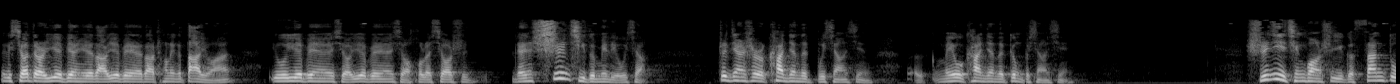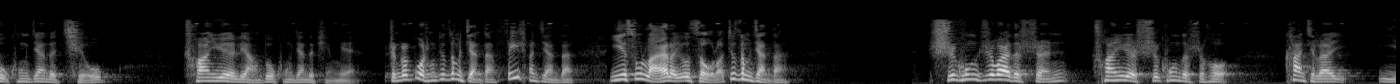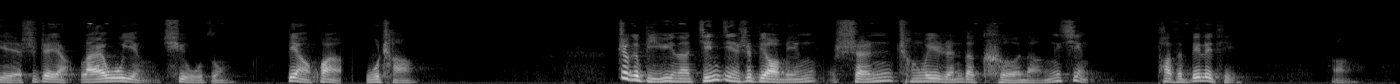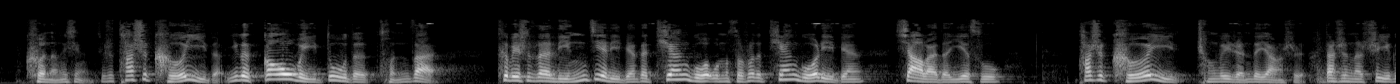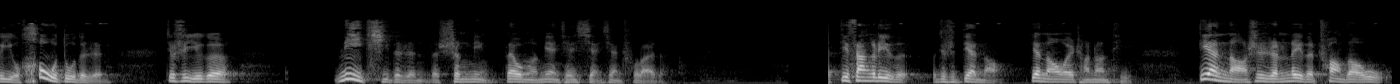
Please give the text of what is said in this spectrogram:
那个小点儿越变越大，越变越大，成了一个大圆，又越变越小，越变越小，后来消失，连尸体都没留下。这件事看见的不相信，呃，没有看见的更不相信。实际情况是一个三度空间的球，穿越两度空间的平面，整个过程就这么简单，非常简单。耶稣来了又走了，就这么简单。时空之外的神穿越时空的时候，看起来也是这样，来无影去无踪，变幻无常。这个比喻呢，仅仅是表明神成为人的可能性 （possibility） 啊，可能性就是它是可以的，一个高纬度的存在。特别是在灵界里边，在天国，我们所说的天国里边下来的耶稣，他是可以成为人的样式，但是呢，是一个有厚度的人，就是一个立体的人的生命在我们面前显现出来的。第三个例子就是电脑，电脑我也常常提，电脑是人类的创造物，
